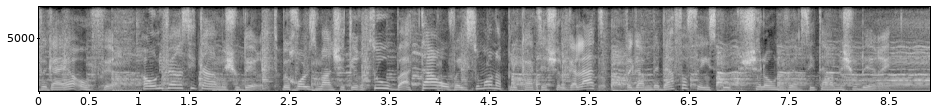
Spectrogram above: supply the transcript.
וגיא עופר. האוניברסיטה המשודרת, בכל זמן שתרצו, באתר וביישומון אפליקציה של גל"צ וגם בדף הפייסבוק של האוניברסיטה המשודרת.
